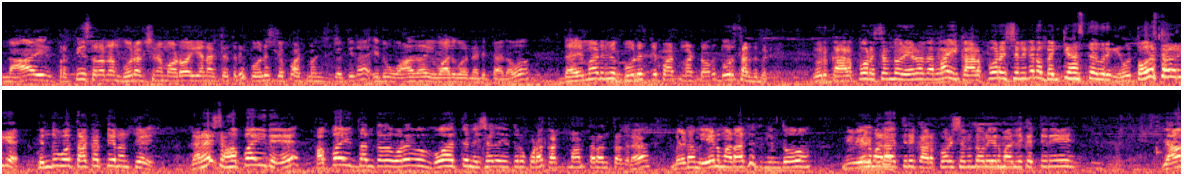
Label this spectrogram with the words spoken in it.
ನಾ- ಈಗ ಪ್ರತಿ ಸಲ ನಮ್ ಗೋರಕ್ಷಣೆ ಮಾಡುವಾಗ ಏನಾಗ್ತೈತ್ರಿ? ಪೊಲೀಸ್ ಡಿಪಾರ್ಟ್ಮೆಂಟ್ ಜೊತೆನ ಇದು ವಾದ, ವಿವಾದಗಳು ನಡೀತಾ ಇದಾವೆ. ದಯಮಾಡಿ ನೀವು ಪೊಲೀಸ್ ಡಿಪಾರ್ಟ್ಮೆಂಟ್ ಅವರು ದೂರ ಸರಿದು ಬಿಡ್ರಿ. ಇವ್ರು ಕಾರ್ಪೊರೇಷನ್ ಅವ್ರು ಏನದಲ್ಲ, ಈ ಕಾರ್ಪೊರೇಷನ್ಗೆ ನಾವು ಬೆಂಕಿ ಹಚ್ತೇವೆ ಇವರಿಗೆ. ಇವ್ರು ತೋರಿಸ್ತೇವೆ ಇವರಿಗೆ, ಹಿಂದೂಗಳು ತಾಕತ್ತೇನಂತೇಳಿ ಗಣೇಶ ಹಬ್ಬ ಇದೆ. ಹಬ್ಬ ಇದ್ದಂತವರೆಗೂ ಗೋಹತ್ಯೆ ನಿಷೇಧ ಇದ್ರು ಕೂಡ ಕಟ್ ಮಾಡ್ತಾರಂತಂದ್ರೆ ಮೇಡಮ್ ಏನ್ ಮಾಡಾತೈತಿ ನಿಮ್ದು? ನೀವ್ ಮಾಡತ್ತೀರಿ ಮಾಡಾತ್ತೀರಿ? ಕಾರ್ಪೊರೇಷನ್ ಅವ್ರು ಏನ್ ಮಾಡ್ಲಿಕ್ಕತ್ತೀರಿ ಯಾವ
